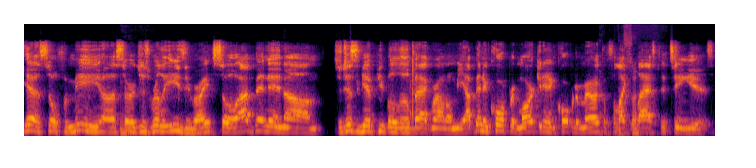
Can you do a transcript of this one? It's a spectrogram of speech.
Yeah, so for me, uh, sir, mm-hmm. just really easy, right? So I've been in, um, so just to give people a little background on me, I've been in corporate marketing in corporate America for like the last 15 years.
